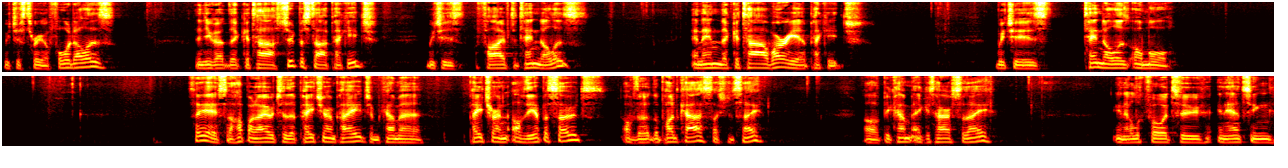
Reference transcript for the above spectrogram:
which is three or four dollars. Then you've got the Guitar Superstar package, which is five to ten dollars. And then the Guitar Warrior package, which is ten dollars or more. So yeah, so hop on over to the Patreon page and become a patron of the episodes, of the, the podcast, I should say, of Become a Guitarist Today. And I look forward to announcing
